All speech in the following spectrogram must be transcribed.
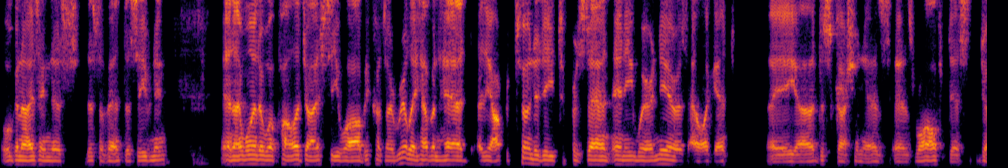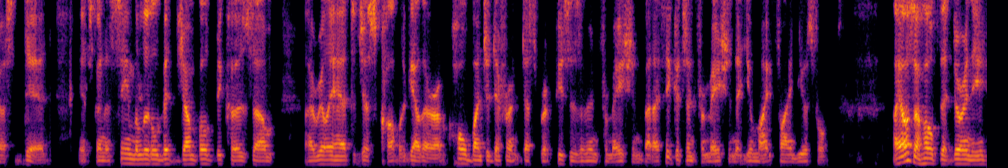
organizing this, this event this evening. And I want to apologize to you all because I really haven't had the opportunity to present anywhere near as elegant a uh, discussion as, as Rolf just, just did. It's going to seem a little bit jumbled because um, I really had to just cobble together a whole bunch of different disparate pieces of information, but I think it's information that you might find useful. I also hope that during the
